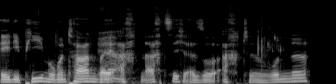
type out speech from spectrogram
ADP momentan bei Ja. 88, also achte Runde.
